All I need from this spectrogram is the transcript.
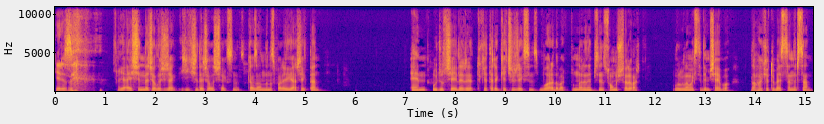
gerisi Ya eşin de çalışacak, iki kişi de çalışacaksınız. Kazandığınız parayı gerçekten en ucuz şeyleri tüketerek geçireceksiniz. Bu arada bak bunların hepsinin sonuçları var. Vurgulamak istediğim şey bu. Daha kötü beslenirsen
